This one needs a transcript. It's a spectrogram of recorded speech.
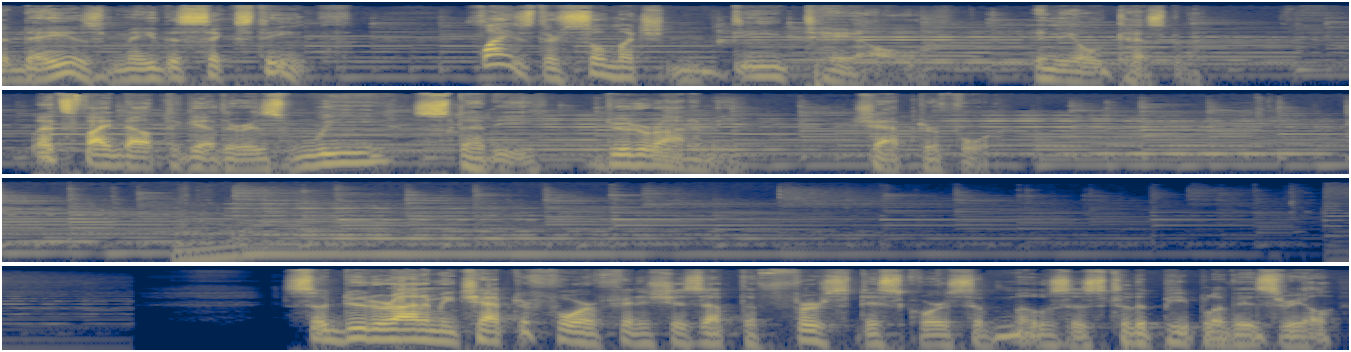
Today is May the 16th. Why is there so much detail in the Old Testament? Let's find out together as we study Deuteronomy chapter 4. So, Deuteronomy chapter 4 finishes up the first discourse of Moses to the people of Israel.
